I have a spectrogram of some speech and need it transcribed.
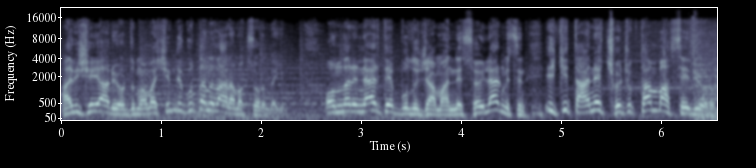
Alişe'yi arıyordum ama şimdi Gudda'nı da aramak zorundayım. Onları nerede bulacağım anne söyler misin? İki tane çocuktan bahsediyorum.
